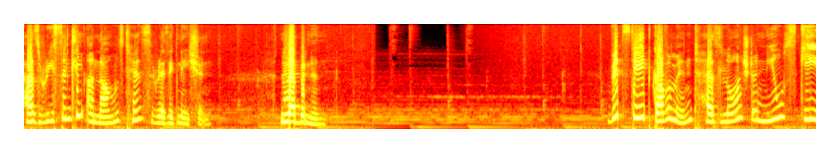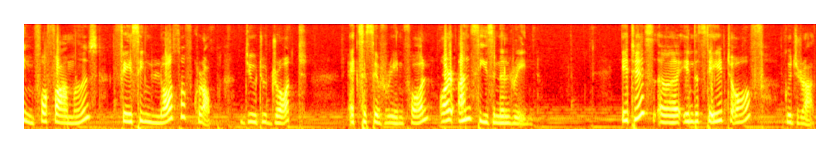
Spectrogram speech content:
has recently announced his resignation. Lebanon Which state government has launched a new scheme for farmers facing loss of crop due to drought, excessive rainfall or unseasonal rain? It is uh, in the state of Gujarat.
